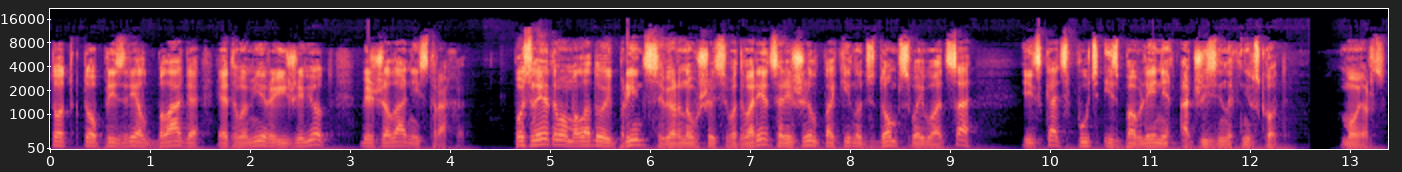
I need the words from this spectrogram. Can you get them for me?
«Тот, кто презрел благо этого мира и живет без желаний и страха». После этого молодой принц, вернувшись во дворец, решил покинуть дом своего отца и искать путь избавления от жизненных невзгод. Мойерс.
